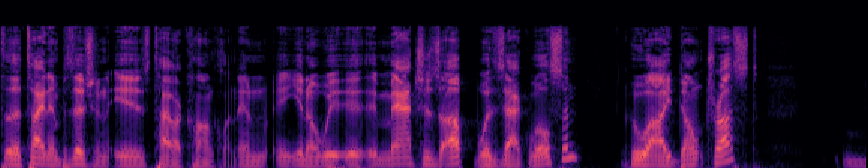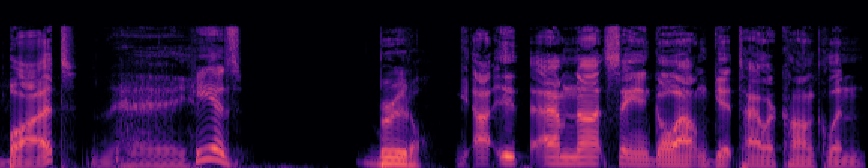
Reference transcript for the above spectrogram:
the tight end position is Tyler Conklin, and you know we, it, it matches up with Zach Wilson, who I don't trust, but He is brutal. uh, it, I'm not saying go out and get Tyler Conklin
